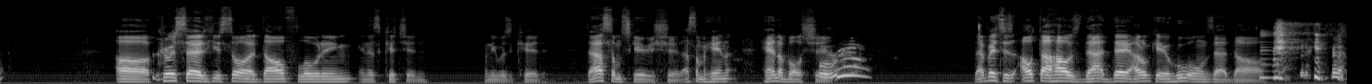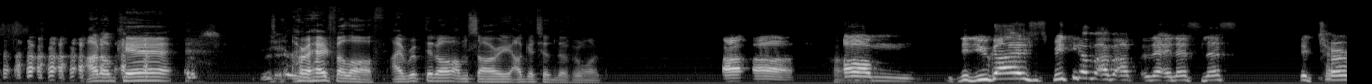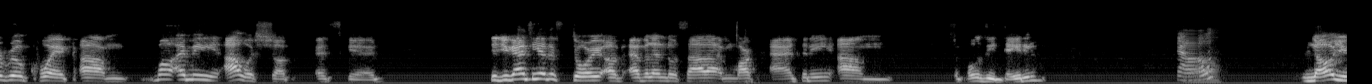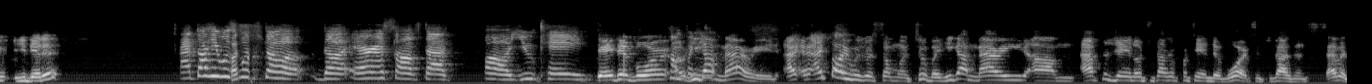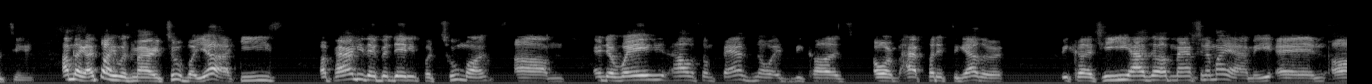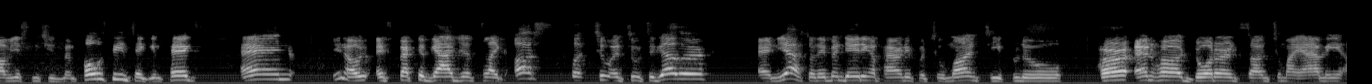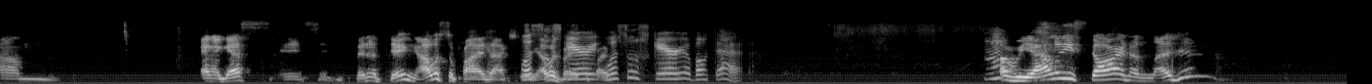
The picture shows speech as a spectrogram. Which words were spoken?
Uh, Chris said he saw a doll floating in his kitchen when he was a kid. That's some scary shit. That's some Han- Hannibal shit. For real. That bitch is out the house that day. I don't care who owns that doll. I don't care. Her head fell off. I ripped it off. I'm sorry. I'll get you a different one. Uh, uh, Uh-uh. um, did you guys? Speaking of, of, of let- let's let's deter real quick. Um, well, I mean, I was shocked and scared. Did you guys hear the story of Evelyn Lozada and Marc Anthony? Um, supposedly dating. no. No, you you did it. I thought he was What's- with the the heiress of that uh UK. They divorced. Oh, Company. he got married. I I thought he was with someone too, but he got married um after J Lo 2014 and divorced in 2017. I'm like, I thought he was married too, but yeah, he's apparently they've been dating for two months. Um, and the way how some fans know it's because or have put it together because he has a mansion in Miami, and obviously she's been posting, taking pics, and you know, Inspector Gadgets like us put two and two together. And yeah, so they've been dating apparently for two months. He flew her and her daughter and son to Miami. Um, and I guess it's, it's been a thing. I was surprised Okay. actually. What's so scary? What's so scary about that? A reality star and a legend?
